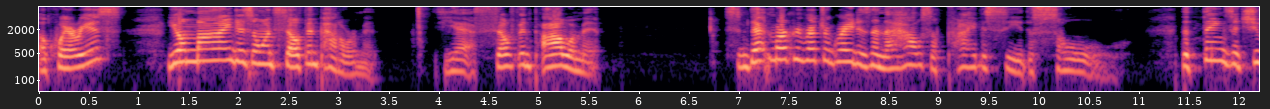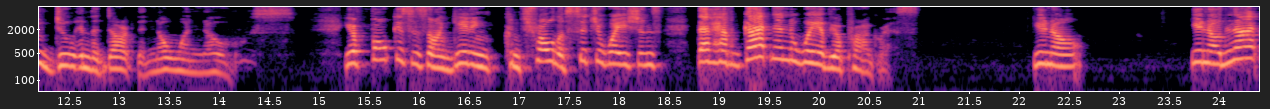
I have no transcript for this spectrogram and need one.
Aquarius your mind is on self-empowerment. Yes self-empowerment. So that mercury retrograde is in the house of privacy the soul the things that you do in the dark that no one knows. Your focus is on getting control of situations that have gotten in the way of your progress. You know, you know, not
